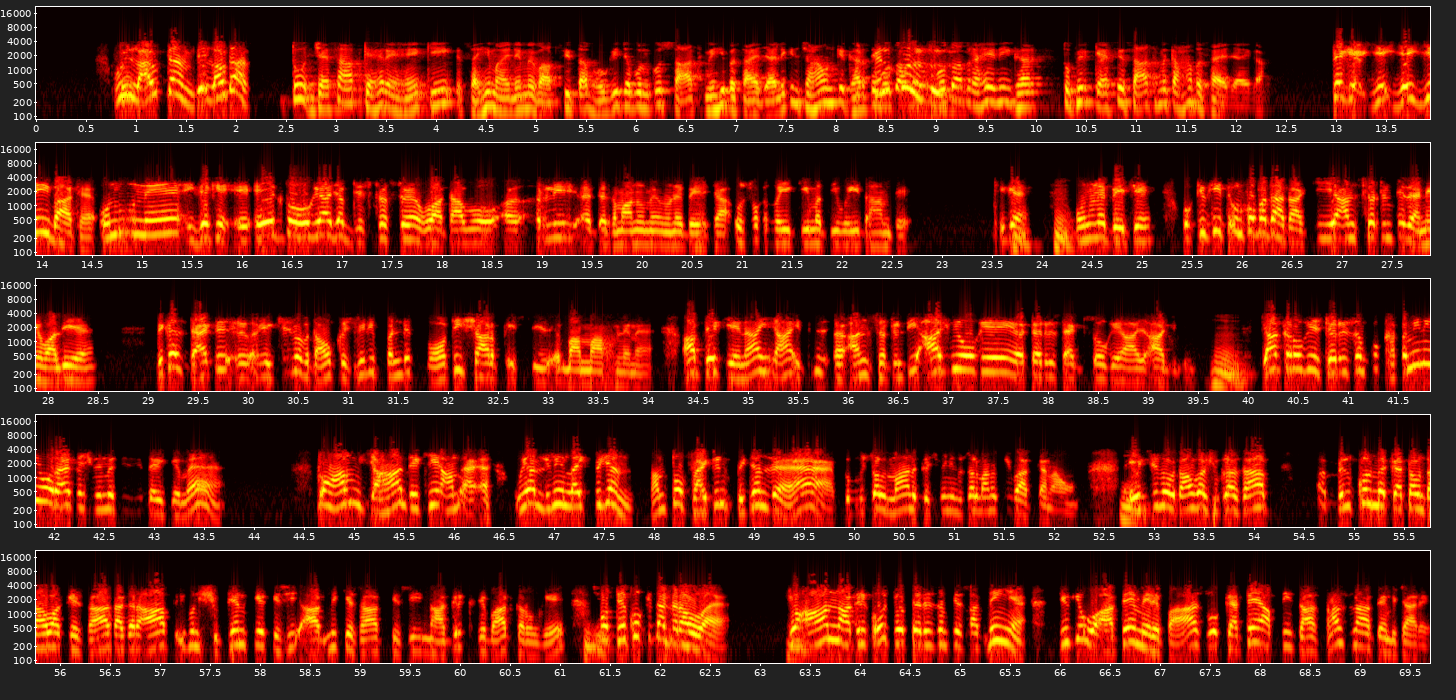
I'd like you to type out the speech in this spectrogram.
we love them they loved us तो जैसा आप कह रहे हैं कि सही मायने में वापसी तब होगी जब उनको साथ में ही बसाया जाए लेकिन जहाँ उनके घर थे वो तो वो तो अब रहे नहीं घर तो फिर कैसे साथ में कहा बसाया जाएगा? देखिए ये ये यही बात है। उन्होंने देखिए एक तो हो गया जब डिस्ट्रस्ट हुआ था वो अर्ली जमानों में उन्होंने बेचा। उस वक्त वही कीमत थी वही दाम थे। ठीक है? हम्म, हम्म। उन्होंने बेचे। वो क्योंकि उनको पता था कि ये अनसर्टनिटी रहने वाली है। बिकॉज़ दैट एक चीज़ मैं बताऊँ कश्मीरी पंडित बहुत ही शार्प इस मामले में है। आप देखिए ना यहाँ इतनी अनसर्टनिटी आज भी हो गए टेररिस्ट एक्ट हो गए आज आज भी। हम्म। क्या करोगे? इस टेररिज्म को खत्म ही नहीं हो रहा है कश्मीर में किसी तरीके में। तो हम यहाँ देखिए हम we are living like pigeon हम तो फ्लाइटिंग पिजन है मुसलमान कश्मीरी मुसलमानों की बात कर रहा हूँ। हम्म। एक चीज़ मैं बताऊँगा शुक्ला साहब बिल्कुल मैं कहता हूँ दावा के साथ अगर आप इवन शुपियन के किसी आदमी के साथ किसी नागरिक से बात करोगे तो देखो कितना डरा हुआ है। जो आम नागरिक हो जो टेररिज्म के साथ नहीं है क्योंकि वो आते हैं मेरे पास वो कहते हैं अपनी दास्तान सुनाते हैं बेचारे।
